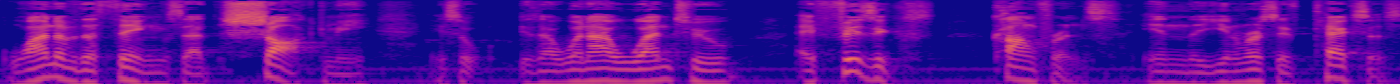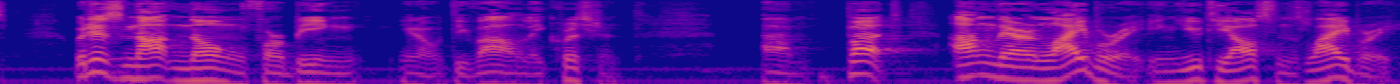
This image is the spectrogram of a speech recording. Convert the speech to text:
one of the things that shocked me is, is that when I went to a physics conference in the University of Texas, which is not known for being, you know, devoutly Christian. Um, but on their library, in UT Austin's library,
